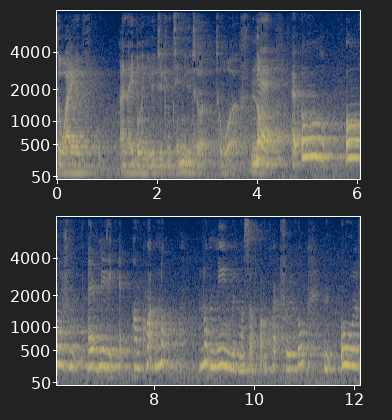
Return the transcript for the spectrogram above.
the way of enabling you to continue to to work? Not yeah, uh, all all of I've nearly I'm quite not not mean with myself, but I'm quite frugal, and all of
